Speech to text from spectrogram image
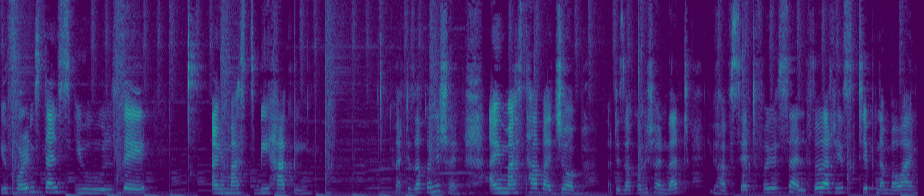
if for instance you will say i must be happy. That is a condition. I must have a job. That is a condition that you have set for yourself. So that is tip number one.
